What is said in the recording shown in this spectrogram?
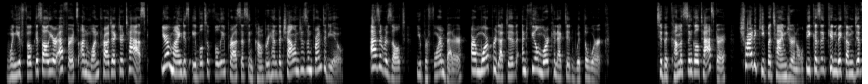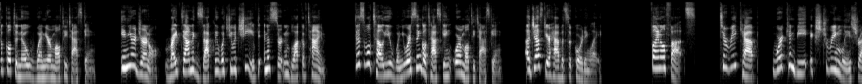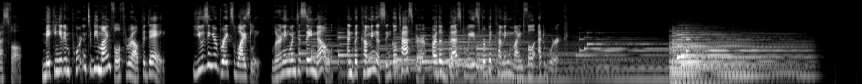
When you focus all your efforts on one project or task, your mind is able to fully process and comprehend the challenges in front of you. As a result, you perform better, are more productive, and feel more connected with the work. To become a single tasker, try to keep a time journal because it can become difficult to know when you're multitasking. In your journal, write down exactly what you achieved in a certain block of time. This will tell you when you are single tasking or multitasking. Adjust your habits accordingly. Final thoughts. To recap, work can be extremely stressful, making it important to be mindful throughout the day. Using your breaks wisely, learning when to say no, and becoming a single tasker are the best ways for becoming mindful at work.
